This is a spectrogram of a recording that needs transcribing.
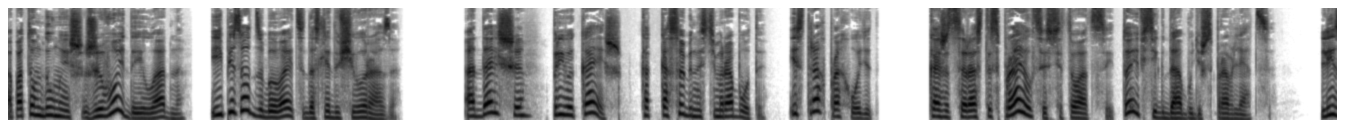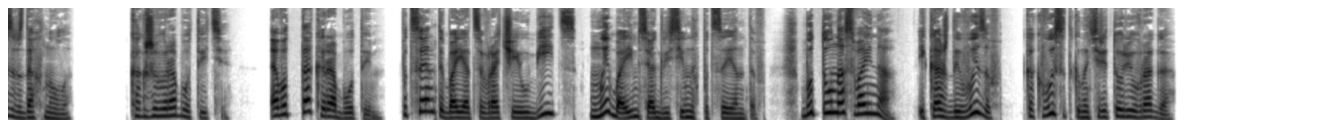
А потом думаешь, живой, да и ладно. И эпизод забывается до следующего раза. А дальше привыкаешь, как к особенностям работы, и страх проходит. Кажется, раз ты справился с ситуацией, то и всегда будешь справляться. Лиза вздохнула. Как же вы работаете? А вот так и работаем. Пациенты боятся врачей-убийц, мы боимся агрессивных пациентов. Будто у нас война, и каждый вызов как высадка на территорию врага.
